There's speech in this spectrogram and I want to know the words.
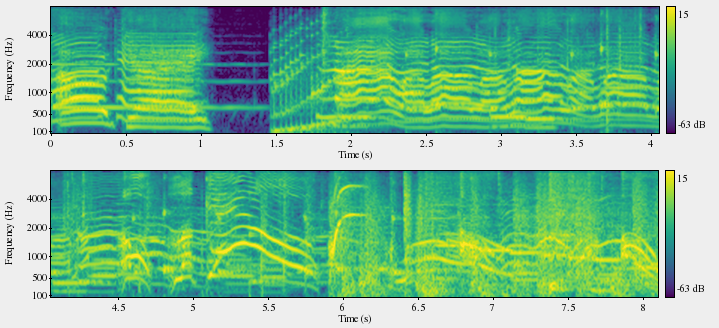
Okay. Oh, look out! Oh, oh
